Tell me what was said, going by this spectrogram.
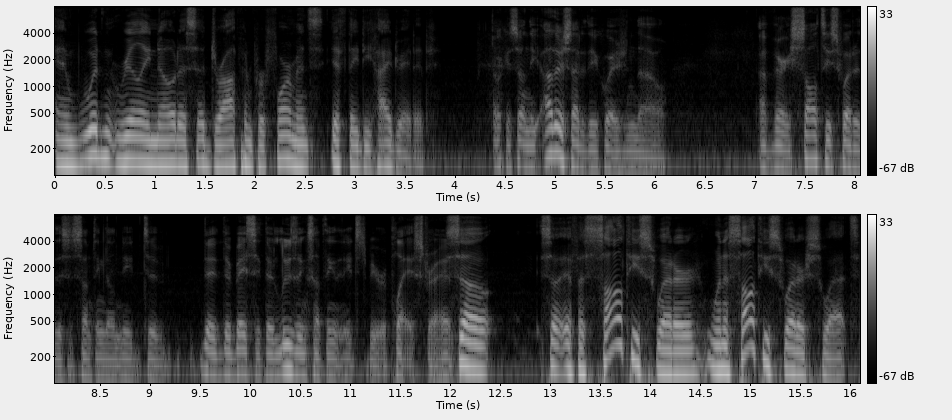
and wouldn't really notice a drop in performance if they dehydrated. Okay, so on the other side of the equation, though, a very salty sweater, this is something they'll need to. They're, they're basic. They're losing something that needs to be replaced, right? So, so if a salty sweater, when a salty sweater sweats,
